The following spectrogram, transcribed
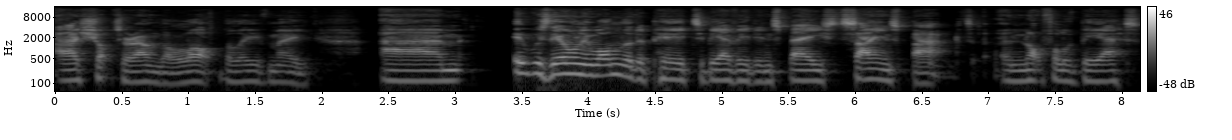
I shopped around a lot, believe me, um, it was the only one that appeared to be evidence based, science backed, and not full of BS.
